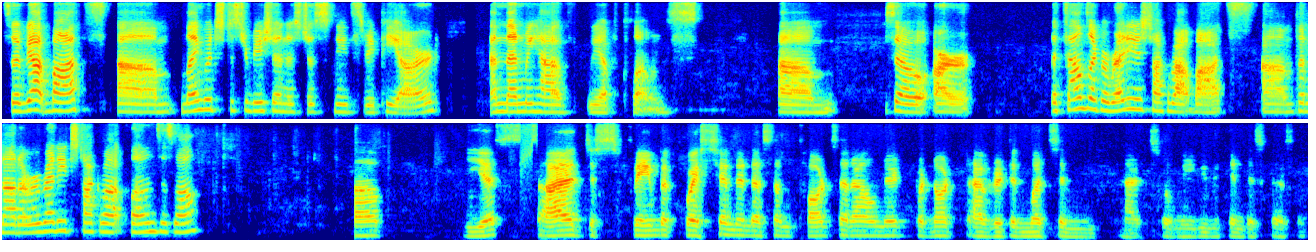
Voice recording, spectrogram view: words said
So we've got bots, um, language distribution is just needs to be PR'd. And then we have, we have clones. Um, so our, it sounds like we're ready to talk about bots. Um, Vinod, are we ready to talk about clones as well? Uh, Yes, I just framed a question and some thoughts around it, but not, I've written much in that, so maybe we can discuss it.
